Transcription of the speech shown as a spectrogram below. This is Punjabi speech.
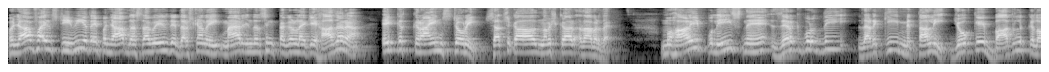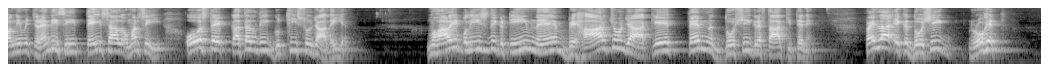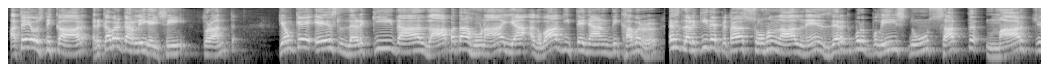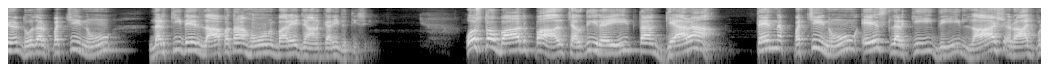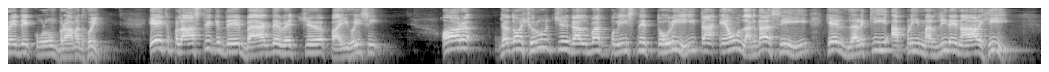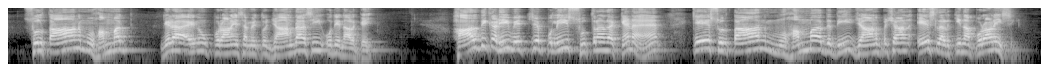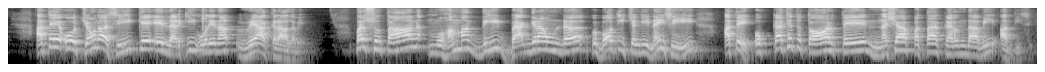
ਪੰਜਾਬ ਫਾਈਲਸ ਟੀਵੀ ਅਤੇ ਪੰਜਾਬ ਦਸਤਾਵੇਜ਼ ਦੇ ਦਰਸ਼ਕਾਂ ਲਈ ਮੈਂ ਰਜਿੰਦਰ ਸਿੰਘ ਤਗੜ ਲੈ ਕੇ ਹਾਜ਼ਰ ਹਾਂ। ਇੱਕ ਕ੍ਰਾਈਮ ਸਟੋਰੀ ਸਤਿ ਸ਼੍ਰੀ ਅਕਾਲ, ਨਮਸਕਾਰ, ਅਦਾਵਰਦ ਹੈ। ਮੋਹਾਲੀ ਪੁਲਿਸ ਨੇ ਜ਼ਿਰਕਪੁਰ ਦੀ ਲੜਕੀ ਮਿਤਾਲੀ, ਜੋ ਕਿ ਬਾਦਲ ਕਲੋਨੀ ਵਿੱਚ ਰਹਿੰਦੀ ਸੀ 23 ਸਾਲ ਉਮਰ ਸੀ, ਉਸ ਤੇ ਕਤਲ ਦੀ ਗੁੱਥੀ ਸੁਲਝਾ ਲਈ ਹੈ। ਮੋਹਾਲੀ ਪੁਲਿਸ ਦੀ ਇੱਕ ਟੀਮ ਨੇ ਬਿਹਾਰ ਚੋਂ ਜਾ ਕੇ ਤਿੰਨ ਦੋਸ਼ੀ ਗ੍ਰਿਫਤਾਰ ਕੀਤੇ ਨੇ। ਪਹਿਲਾ ਇੱਕ ਦੋਸ਼ੀ ਰੋਹਿਤ ਅਤੇ ਉਸ ਦੀ ਕਾਰ ਰਿਕਵਰ ਕਰ ਲਈ ਗਈ ਸੀ ਤੁਰੰਤ, ਕਿਉਂਕਿ ਇਸ ਲੜਕੀ ਦਾ ਲਾਪਤਾ ਹੋਣਾ ਜਾਂ ਅਗਵਾ ਕੀਤੇ ਜਾਣ ਦੀ ਖਬਰ ਇਸ ਲੜਕੀ ਦੇ ਪਿਤਾ ਸੋਹਨ ਲਾਲ ਨੇ ਜ਼ਰਕਪੁਰ ਪੁਲਿਸ ਨੂੰ 7 ਮਾਰਚ 2025 ਨੂੰ ਲੜਕੀ ਦੇ ਲਾਪਤਾ ਹੋਣ ਬਾਰੇ ਜਾਣਕਾਰੀ ਦਿੱਤੀ ਸੀ। ਉਸ ਤੋਂ ਬਾਅਦ ਭਾਲ ਚੱਲਦੀ ਰਹੀ ਤਾਂ 11 325 ਨੂੰ ਇਸ ਲੜਕੀ ਦੀ লাশ ਰਾਜਪੁਰੇ ਦੇ ਕੋਲੋਂ ਬਰਾਮਦ ਹੋਈ। ਇਹ ਇੱਕ ਪਲਾਸਟਿਕ ਦੇ ਬੈਗ ਦੇ ਵਿੱਚ ਪਾਈ ਹੋਈ ਸੀ। ਔਰ ਜਦੋਂ ਸ਼ੁਰੂ 'ਚ ਗੱਲਬਾਤ ਪੁਲਿਸ ਨੇ ਤੋਰੀ ਤਾਂ ਇਉਂ ਲੱਗਦਾ ਸੀ ਕਿ ਲੜਕੀ ਆਪਣੀ ਮਰਜ਼ੀ ਦੇ ਨਾਲ ਹੀ ਸੁਲਤਾਨ ਮੁਹੰਮਦ, ਜਿਹੜਾ ਇਹਨੂੰ ਪੁਰਾਣੇ ਸਮੇਂ ਤੋਂ ਜਾਣਦਾ ਸੀ, ਉਹਦੇ ਨਾਲ ਗਈ। ਹਾਲ ਦੀ ਘੜੀ ਵਿੱਚ ਪੁਲਿਸ ਸੂਤਰਾਂ ਦਾ ਕਹਿਣਾ ਹੈ ਕਿ ਸੁਲਤਾਨ ਮੁਹੰਮਦ ਦੀ ਜਾਣ ਪਛਾਣ ਇਸ ਲੜਕੀ ਨਾਲ ਪੁਰਾਣੀ ਸੀ ਅਤੇ ਉਹ ਚਾਹੁੰਦਾ ਸੀ ਕਿ ਇਹ ਲੜਕੀ ਉਹਦੇ ਨਾਲ ਵਿਆਹ ਕਰਾ ਲਵੇ। ਪਰ ਸੁਲਤਾਨ ਮੁਹੰਮਦ ਦੀ ਬੈਕਗ੍ਰਾਉਂਡ ਕੋਈ ਬਹੁਤੀ ਚੰਗੀ ਨਹੀਂ ਸੀ ਅਤੇ ਉਹ ਕਥਿਤ ਤੌਰ ਤੇ ਨਸ਼ਾ ਪਤਾ ਕਰਨ ਦਾ ਵੀ ਆਦੀ ਸੀ।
